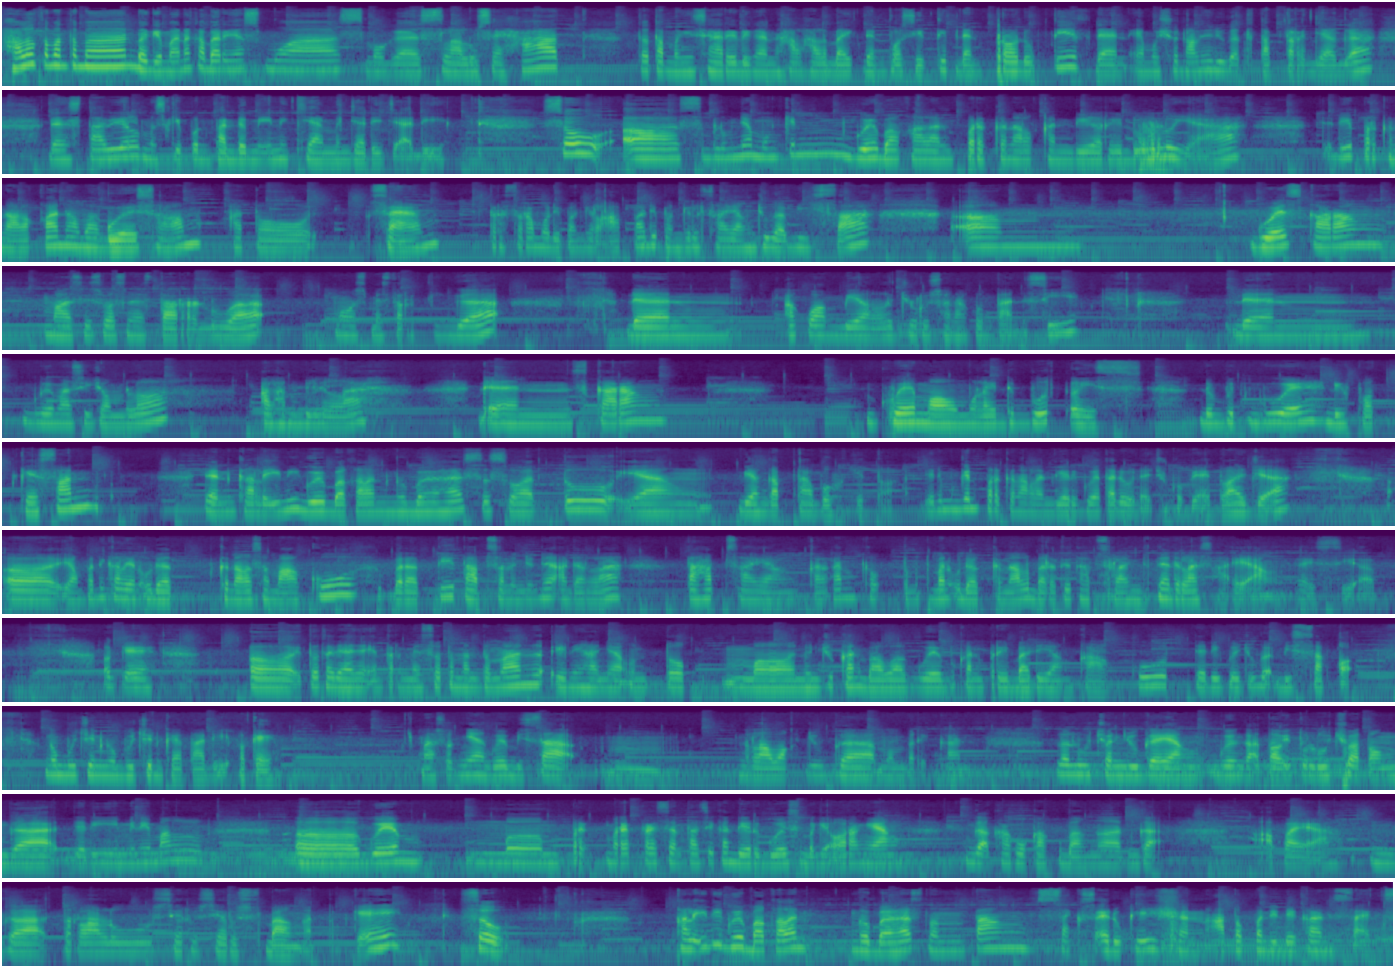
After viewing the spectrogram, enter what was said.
Halo teman-teman, bagaimana kabarnya semua? Semoga selalu sehat, tetap mengisi hari dengan hal-hal baik dan positif dan produktif dan emosionalnya juga tetap terjaga dan stabil meskipun pandemi ini kian menjadi-jadi. So, uh, sebelumnya mungkin gue bakalan perkenalkan diri dulu ya. Jadi perkenalkan nama gue Sam atau Sam, terserah mau dipanggil apa, dipanggil sayang juga bisa. Um, gue sekarang mahasiswa semester 2 mau semester 3 dan aku ambil jurusan akuntansi dan gue masih jomblo alhamdulillah. Dan sekarang gue mau mulai debut guys debut gue di podcastan dan kali ini gue bakalan ngebahas sesuatu yang dianggap tabu gitu. Jadi mungkin perkenalan diri gue tadi udah cukup ya itu aja. Uh, yang penting kalian udah kenal sama aku berarti tahap selanjutnya adalah tahap sayang. Karena kan teman-teman udah kenal berarti tahap selanjutnya adalah sayang. Guys siap. Oke. Uh, eh, itu tadi hanya intermezzo teman-teman. Ini hanya untuk menunjukkan bahwa gue bukan pribadi yang kaku jadi gue juga bisa kok ngebucin ngebucin kayak tadi. Oke. okay maksudnya gue bisa hmm, ngelawak juga memberikan lelucon juga yang gue nggak tahu itu lucu atau enggak jadi minimal uh, gue merepresentasikan diri gue sebagai orang yang nggak kaku-kaku banget nggak apa ya nggak terlalu serius-serius banget oke okay? so kali ini gue bakalan ngebahas tentang sex education atau pendidikan seks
